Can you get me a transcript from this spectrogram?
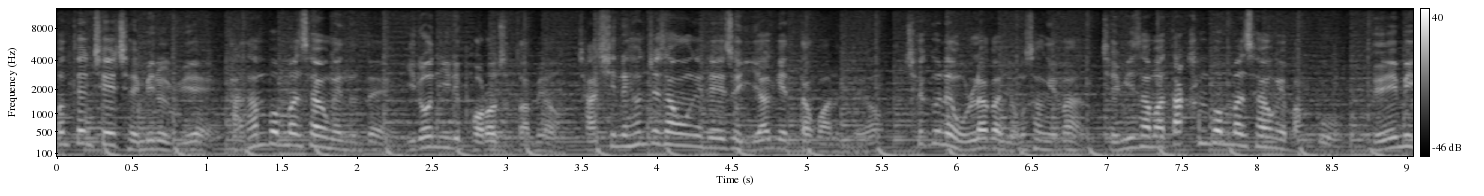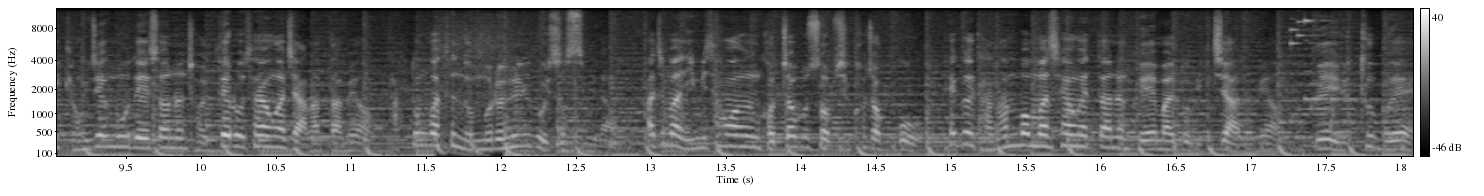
컨텐츠의 재미를 위해 단 한 번만 사용했는데 이런 일이 벌어졌다며 자신의 현재 상황에 대해서 이야기했다고 하는데요. 최근에 올라간 영상에만 재미삼아 딱 한 번만 사용해봤고 대회 및 경쟁 모드에서는 절대로 사용하지 않았다며 닭똥 같은 눈물을 흘리고 있었습니다. 하지만 이미 상황은 걷잡을 수 없이 커졌고 핵을 단 한 번만 사용했다는 그의 말도 믿지 않으며 그의 유튜브에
